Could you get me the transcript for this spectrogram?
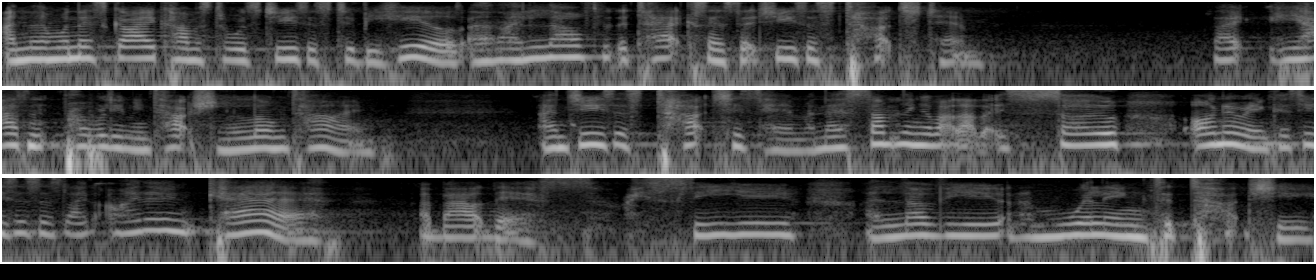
And then when this guy comes towards Jesus to be healed, and I love that the text says that Jesus touched him. Like he hasn't probably been touched in a long time. And Jesus touches him. And there's something about that that is so honoring because Jesus is like, I don't care about this. I see you, I love you, and I'm willing to touch you.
